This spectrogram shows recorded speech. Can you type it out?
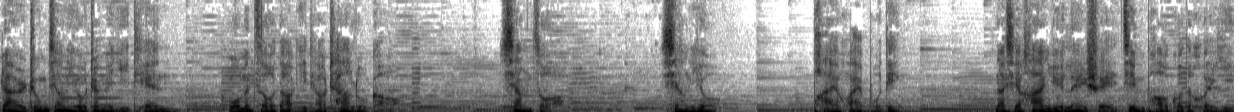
然而，终将有这么一天，我们走到一条岔路口，向左，向右，徘徊不定。那些汗与泪水浸泡过的回忆，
